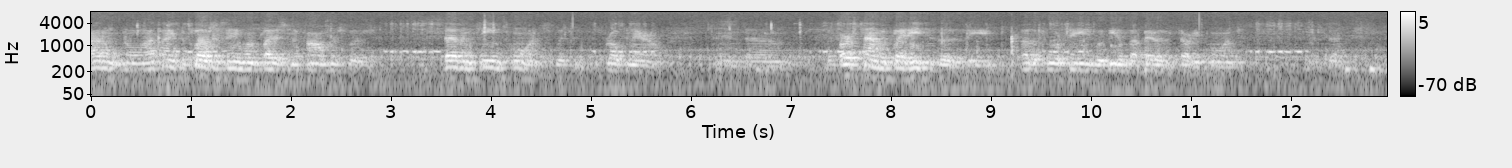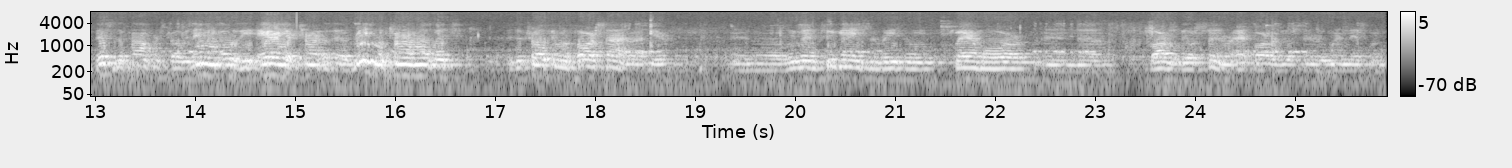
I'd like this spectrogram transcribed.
I don't know. I think the closest anyone played in the conference was 17 points with broken arrow. And um, the first time we played each of the, the other four teams, we beat them by better than 30 points. But, uh, this is the conference trophy. Then we go to the area tournament, the regional tournament, which is a trophy on the far side right here. And uh, we win two games in the regional, Claremore and uh, Bartlesville Center, at Bartlesville Center to win this one.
